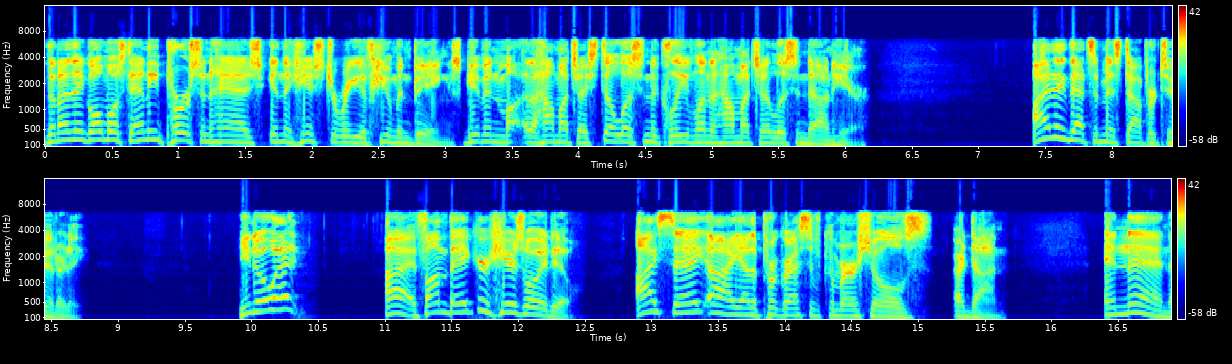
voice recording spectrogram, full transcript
than I think almost any person has in the history of human beings, given my, how much I still listen to Cleveland and how much I listen down here. I think that's a missed opportunity. You know what? All right, if I'm Baker, here's what we do. I say, oh yeah, the progressive commercials are done. And then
